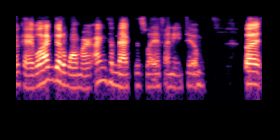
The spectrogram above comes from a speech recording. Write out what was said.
Okay, well I can go to Walmart. I can come back this way if I need to. But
